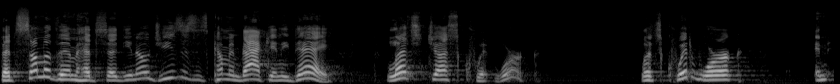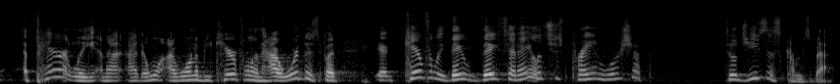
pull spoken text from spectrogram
that some of them had said, you know, Jesus is coming back any day. Let's just quit work. Let's quit work. And apparently, and I, I don't want, I want to be careful in how I word this, but uh, carefully, they, they said, hey, let's just pray and worship till Jesus comes back.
